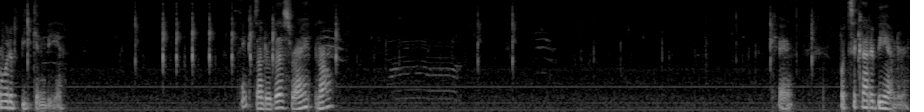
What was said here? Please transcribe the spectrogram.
Where would a beacon be? I think it's under this, right? No? Okay. What's it gotta be under?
